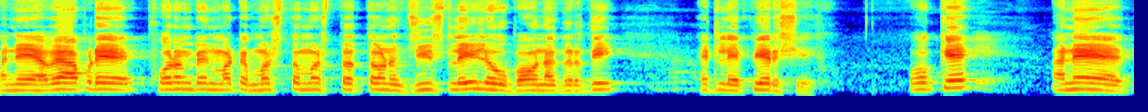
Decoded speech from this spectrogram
અને હવે આપણે ફોરમબેન માટે મસ્ત મસ્ત ત્રણ જીન્સ લઈ લઉં ભાવનગરથી. એટલે પહેરશે. ઓકે? અને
